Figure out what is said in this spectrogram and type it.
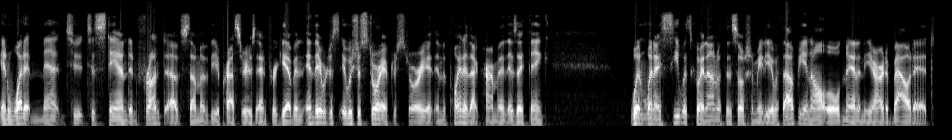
and what it meant to to stand in front of some of the oppressors and forgive. And, and they were just it was just story after story. And the point of that, Carmen, is I think when when I see what's going on within social media, without being all old man in the yard about it,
